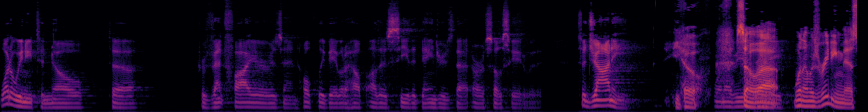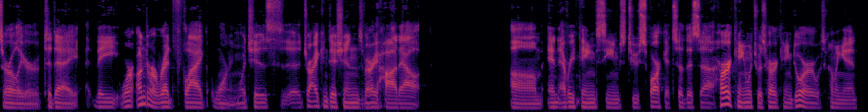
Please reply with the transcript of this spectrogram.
What do we need to know to prevent fires and hopefully be able to help others see the dangers that are associated with it? So, Johnny, Yo. So uh, when I was reading this earlier today, they were under a red flag warning, which is uh, dry conditions, very hot out, um, and everything seems to spark it. So this uh, hurricane, which was Hurricane Dora, was coming in,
